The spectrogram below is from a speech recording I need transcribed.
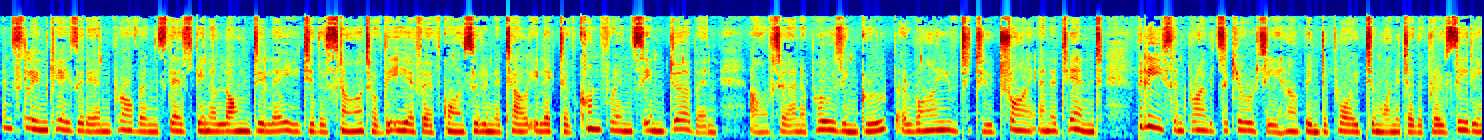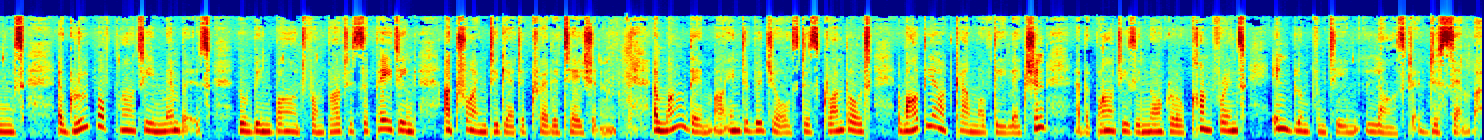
And still in KZN province, there's been a long delay to the start of the EFF KwaZulu-Natal elective conference in Durban after an opposing group arrived to try and attend. Police and private security have been deployed to monitor the proceedings. A group of party members who've been barred from participating are trying to get accreditation. Among them are individuals disgruntled about the outcome of the election at the party's inaugural conference in Bloemfontein last December.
